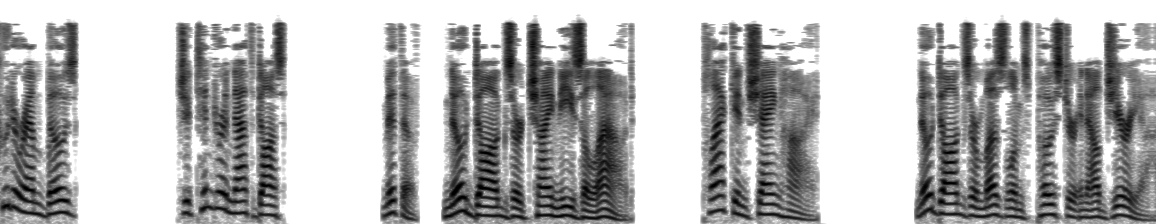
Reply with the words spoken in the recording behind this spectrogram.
Khudiram Bose Jatindra Nath Das. Myth of "'No dogs or Chinese allowed' plaque in Shanghai. No dogs or Muslims poster in Algeria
